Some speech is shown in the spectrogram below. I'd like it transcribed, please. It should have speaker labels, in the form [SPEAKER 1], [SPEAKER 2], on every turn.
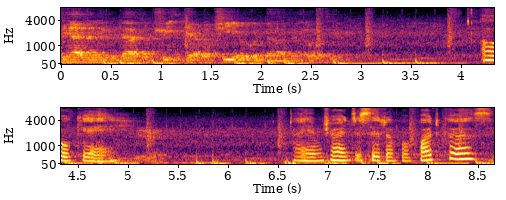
[SPEAKER 1] she had a little daughter, three, she have a three-year-old daughter out here.
[SPEAKER 2] Okay.
[SPEAKER 1] Yeah.
[SPEAKER 2] I am trying to set up a podcast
